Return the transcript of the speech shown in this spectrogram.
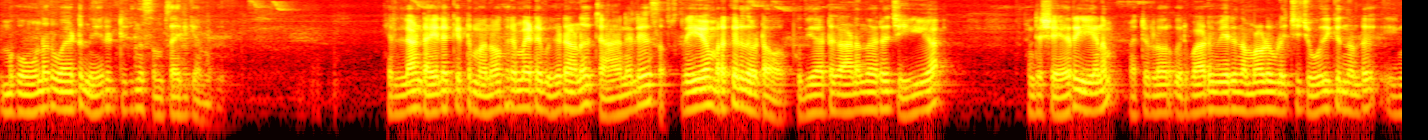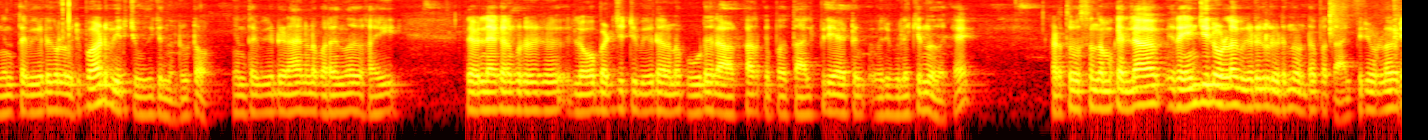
നമുക്ക് ഓണറുമായിട്ട് നേരിട്ടിരുന്ന് സംസാരിക്കാം നമുക്ക്. എല്ലാം ടൈലൊക്കെ ഇട്ട് മനോഹരമായിട്ട് വീടാണ്. ചാനൽ സബ്സ്ക്രൈബ് ചെയ്യാൻ മറക്കരുത് കേട്ടോ. പുതിയതായിട്ട് കാണുന്നവർ ചെയ്യുക. എന്റെ ഷെയർ ചെയ്യണം. മറ്റുള്ളവർക്ക് ഒരുപാട് പേര് നമ്മളോട് വിളിച്ച് ചോദിക്കുന്നുണ്ട്. ഇങ്ങനത്തെ വീടുകൾ ഒരുപാട് പേര് ചോദിക്കുന്നുണ്ട് കേട്ടോ. ഇങ്ങനത്തെ വീട് ഇടാനാണ് പറയുന്നത്. ഹൈ ലെവലിനേക്കാളും കൂടി ഒരു ലോ ബഡ്ജറ്റ് വീടാണ് കൂടുതൽ ആൾക്കാർക്ക് ഇപ്പോൾ താല്പര്യമായിട്ട് ഒരു വിളിക്കുന്നതൊക്കെ. അടുത്ത ദിവസം നമുക്ക് എല്ലാ റേഞ്ചിലുള്ള വീടുകൾ ഇടുന്നുണ്ട്. അപ്പോൾ താല്പര്യമുള്ളവർ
